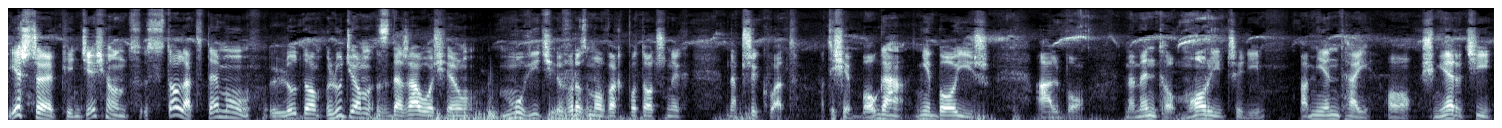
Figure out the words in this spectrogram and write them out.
Jeszcze 50-100 lat temu ludom, ludziom zdarzało się mówić w rozmowach potocznych na przykład a ty się Boga nie boisz, albo memento mori, czyli pamiętaj o śmierci,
